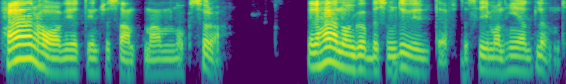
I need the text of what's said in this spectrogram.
Här har vi ett intressant namn också då. Är det här någon gubbe som du är ute efter? Simon Hedlund?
